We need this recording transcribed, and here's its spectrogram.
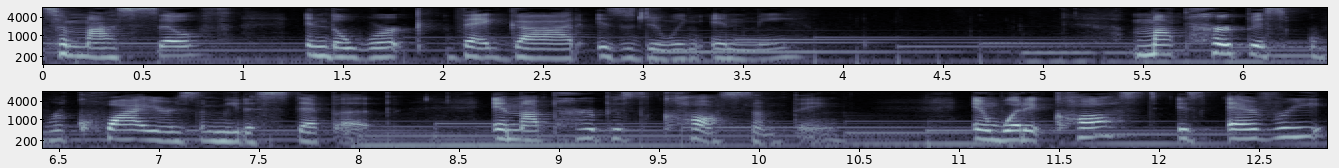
to myself and the work that God is doing in me. My purpose requires me to step up, and my purpose costs something. And what it costs is every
